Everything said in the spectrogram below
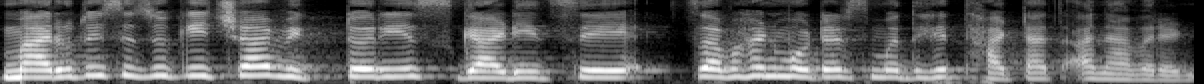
मारुती सुझुकीच्या विक्टोरियस गाडीचे चव्हाण मोटर्समध्ये थाटात अनावरण.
